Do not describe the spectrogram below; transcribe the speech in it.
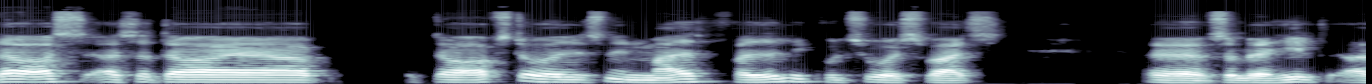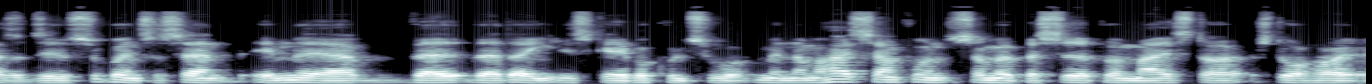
er der også, altså der er, der er opstået sådan en meget fredelig kultur i Schweiz, øh, som er helt, altså det er et super interessant emne er, hvad, hvad der egentlig skaber kultur. Men når man har et samfund, som er baseret på en meget stor, stor høj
